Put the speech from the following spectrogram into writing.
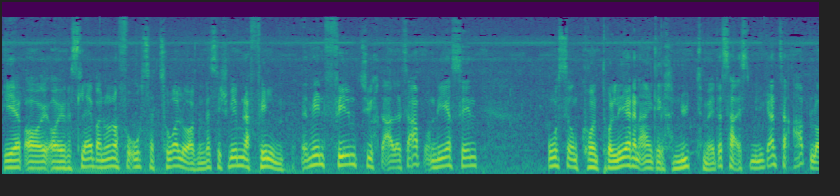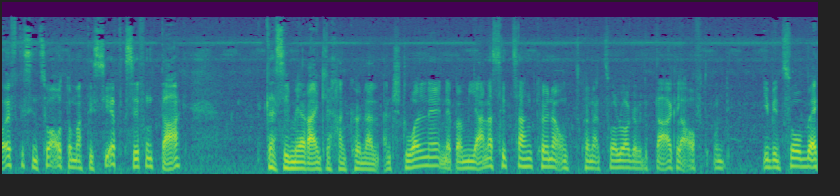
ihr eu, eures Leben nur noch von außen zuschaut. Das ist wie in einem Film. Wie ein Film zieht alles ab und ihr seid außen und kontrollieren eigentlich nichts mehr. Das heißt, meine ganzen Abläufe sind so automatisiert vom Tag, dass ich mir eigentlich können einen Stuhl nehmen, neben mir sitzen können und können zuschauen, wie der Tag läuft. Und ich bin so weg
